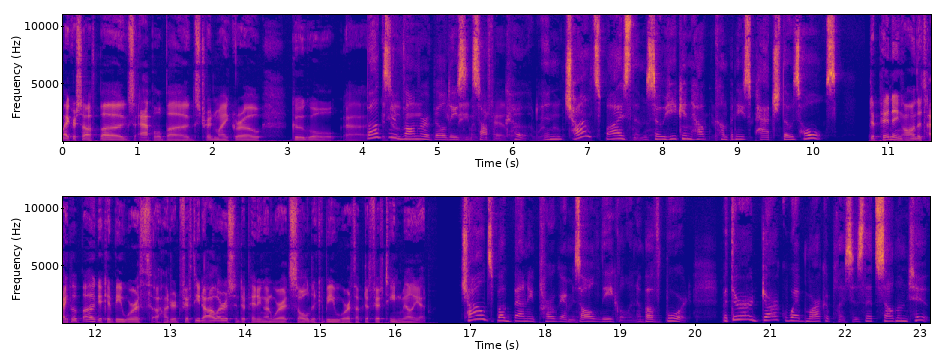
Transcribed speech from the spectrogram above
Microsoft Bugs, Apple Bugs, Trend Micro, Google. Uh, bugs Adobe, are vulnerabilities in software code, and Childs buys them so he can help companies patch those holes. Depending on the type of bug, it could be worth $150, and depending on where it's sold, it could be worth up to 15 million. Childs' bug bounty program is all legal and above board, but there are dark web marketplaces that sell them too.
